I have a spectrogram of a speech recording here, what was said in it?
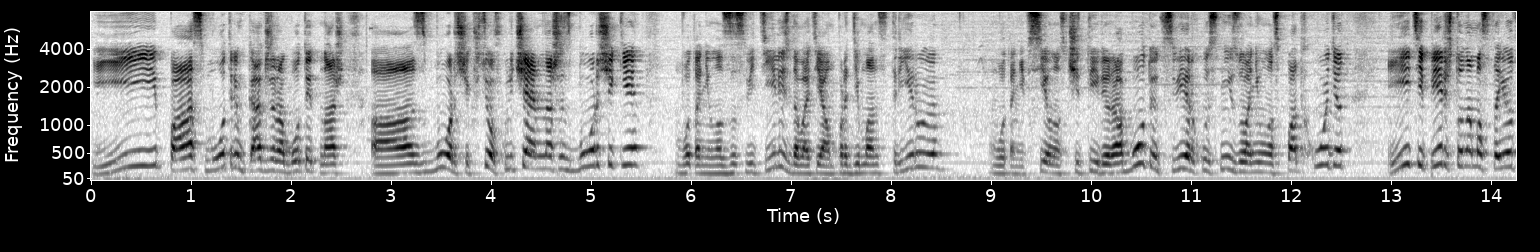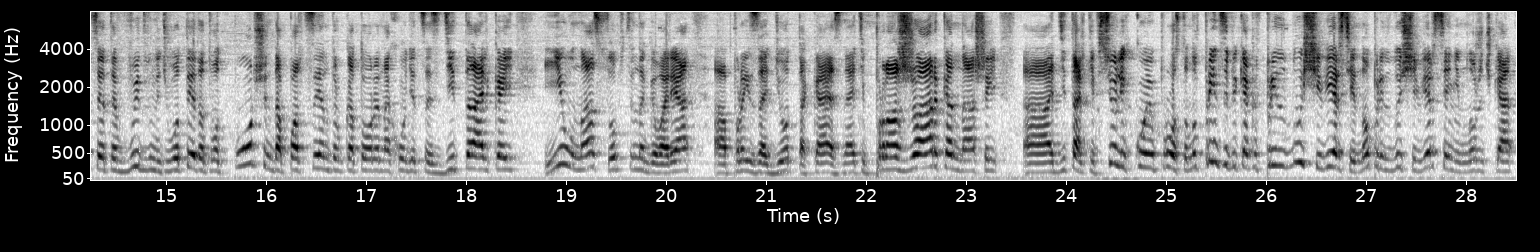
И посмотрим, как же работает наш э, сборщик. Все, включаем наши сборщики. Вот они у нас засветились. Давайте я вам продемонстрирую. Вот они все у нас 4 работают. Сверху, снизу они у нас подходят. И теперь что нам остается, это выдвинуть вот этот вот поршень, да, по центру, который находится с деталькой. И у нас, собственно говоря, а, произойдет такая, знаете, прожарка нашей а, детальки. Все легко и просто. Ну, в принципе, как и в предыдущей версии, но предыдущая версия немножечко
